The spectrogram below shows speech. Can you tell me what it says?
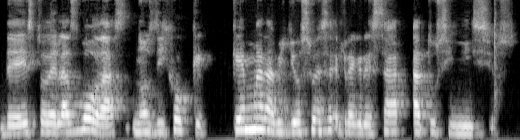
de esto de las bodas nos dijo que qué maravilloso es el regresar a tus inicios,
